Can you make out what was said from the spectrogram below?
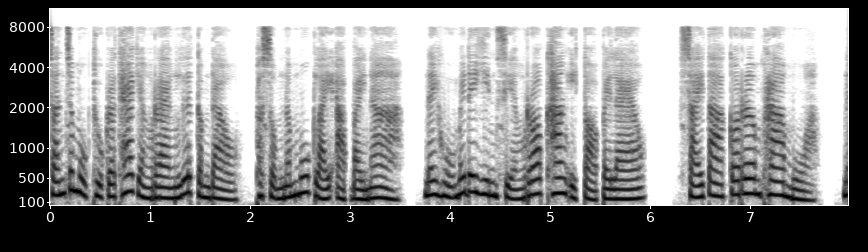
สันจมูกถูกกระแทกอย่างแรงเลือดกำเดา ผสมน้ำมูกไหลอาบใบหน้า ในหูไม่ได้ยินเสียงรอบข้างอีกต่อไปแล้ว สายตาก็เริ่มพร่ามัว ใน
